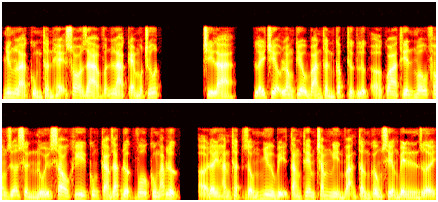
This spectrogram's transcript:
nhưng là cùng thần hệ so ra vẫn là kém một chút. Chỉ là, lấy triệu long tiêu bán thần cấp thực lực ở qua thiên mẫu phong giữa sườn núi sau khi cũng cảm giác được vô cùng áp lực, ở đây hắn thật giống như bị tăng thêm trăm nghìn vạn tầng gông xiềng bên dưới,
